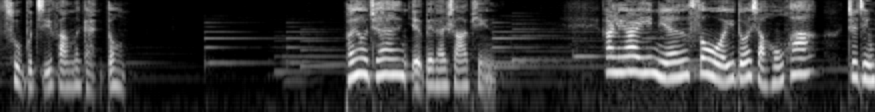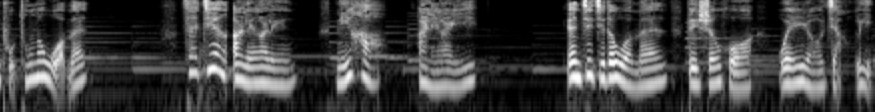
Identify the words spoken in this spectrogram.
猝不及防的感动。朋友圈也被他刷屏。二零二一年，送我一朵小红花，致敬普通的我们。再见，二零二零，你好，二零二一。愿积极的我们被生活温柔奖励。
